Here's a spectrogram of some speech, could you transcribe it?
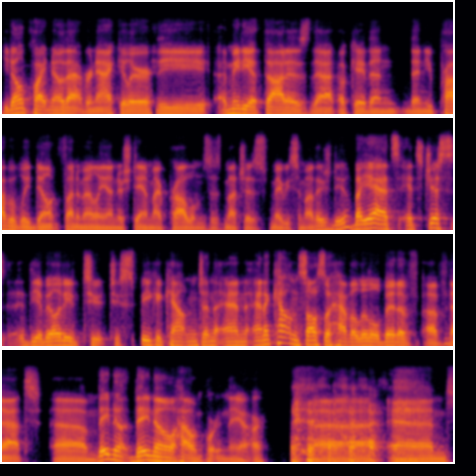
you don't quite know that vernacular. The immediate thought is that okay then then you probably don't fundamentally understand my problems as much as maybe some others do. But yeah it's it's just the ability to to speak accountant and and, and accountants also have a little bit of of that um, they know they know how important they are uh, and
